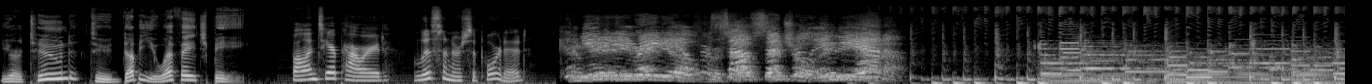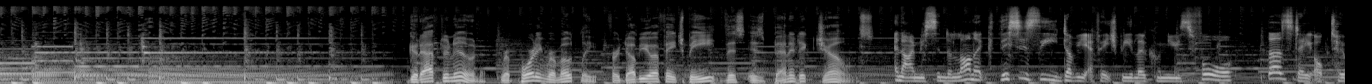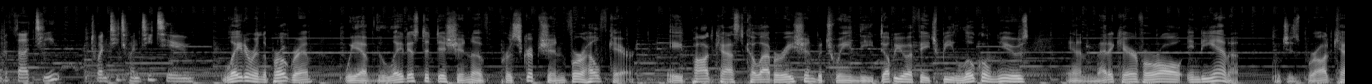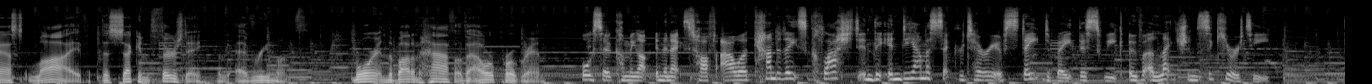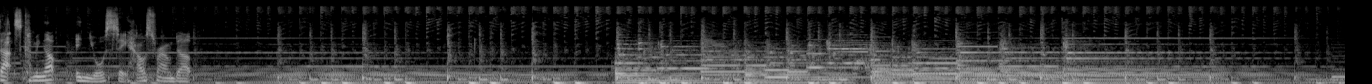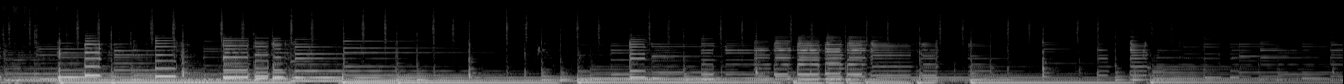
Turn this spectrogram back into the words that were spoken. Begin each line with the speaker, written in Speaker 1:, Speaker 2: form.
Speaker 1: You're tuned to WFHB.
Speaker 2: Volunteer powered,
Speaker 3: listener supported,
Speaker 4: Community Radio for South Central Indiana.
Speaker 5: Good afternoon. Reporting remotely for WFHB, this is Benedict Jones.
Speaker 6: And I'm Lucinda Larnock. This is the WFHB local news for Thursday, October 13th, 2022.
Speaker 5: Later in the program, we have the latest edition of Prescription for Healthcare, a podcast collaboration between the WFHB local news and Medicare for All Indiana, which is broadcast live the second Thursday of every month. More in the bottom half of our program.
Speaker 6: Also, coming up in the next half hour, candidates clashed in the Indiana Secretary of State debate this week over election security. That's coming up in your State House Roundup.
